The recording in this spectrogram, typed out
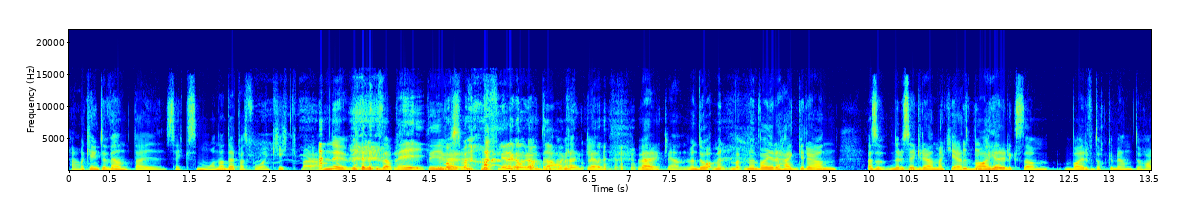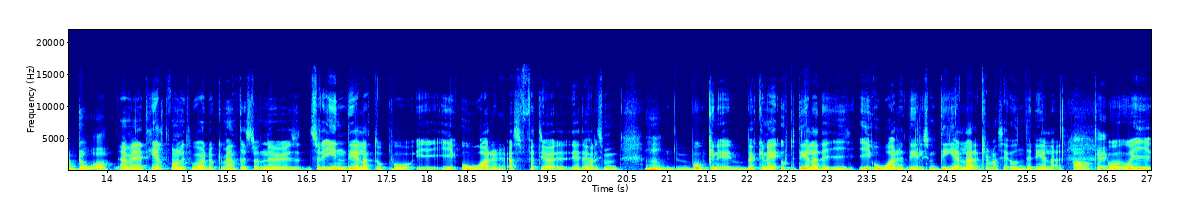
ja. Man kan ju inte vänta i sex månader på att få en kick bara nu. liksom. Nej, Det det, måste man ha flera gånger om dagen. verkligen, verkligen. Men, då, men, men vad är det här grön... Alltså när du säger grönmarkerat, vad är det liksom, vad är det för dokument du har då? Ja, men ett helt vanligt Word-dokument, står- nu, så det är indelat då på i, i år, alltså för att jag, jag har liksom, Mhm. boken, böckerna är uppdelade i, i år, det är liksom delar kan man säga, underdelar. Ja, okej. Och, och i,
